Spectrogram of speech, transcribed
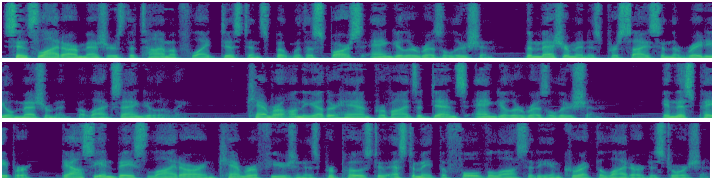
Since LiDAR measures the time of flight distance but with a sparse angular resolution, the measurement is precise in the radial measurement but lacks angularly. Camera on the other hand provides a dense angular resolution. In this paper, Gaussian-based LiDAR and camera fusion is proposed to estimate the full velocity and correct the LiDAR distortion.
